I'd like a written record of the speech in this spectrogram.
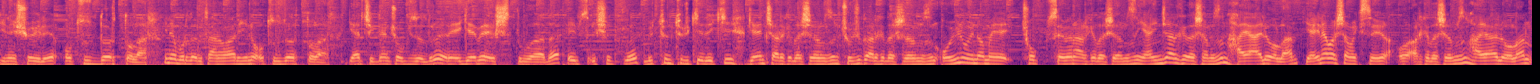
yine şöyle 34 dolar. Yine burada bir tane var yine 34 dolar. Gerçekten çok güzel duruyor. RGB ışıklı bu arada. Hepsi ışıklı. Bütün Türkiye'deki genç arkadaşlarımızın, çocuk arkadaşlarımızın, oyun oynamaya çok seven arkadaşlarımızın, yayıncı arkadaşlarımızın hayali olan, yayına başlamak isteyen arkadaşlarımızın hayali olan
